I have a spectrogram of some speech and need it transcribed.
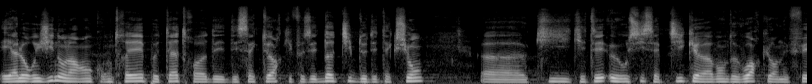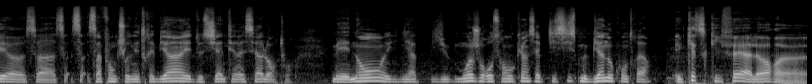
Et à l'origine, on l'a rencontré peut-être des, secteurs qui faisaient d'autres types de détection, qui, étaient eux aussi sceptiques avant de voir qu'en effet ça, fonctionnait très bien et de s'y intéresser à leur tour. Mais non, moi je ressens aucun scepticisme, bien au contraire. Et qu'est-ce qui fait alors euh,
